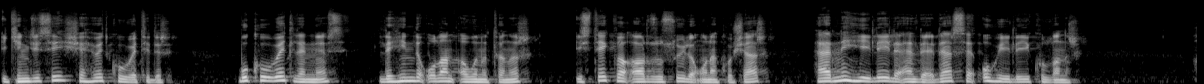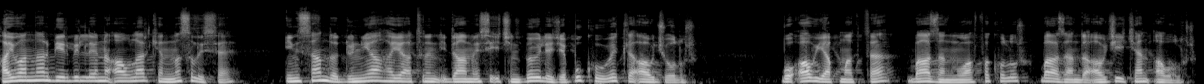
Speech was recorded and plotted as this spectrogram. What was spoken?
İkincisi şehvet kuvvetidir. Bu kuvvetle nefs, lehinde olan avını tanır, istek ve arzusuyla ona koşar, her ne hileyle elde ederse o hileyi kullanır. Hayvanlar birbirlerini avlarken nasıl ise, insan da dünya hayatının idamesi için böylece bu kuvvetle avcı olur. Bu av yapmakta bazen muvaffak olur, bazen de avcı iken av olur.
